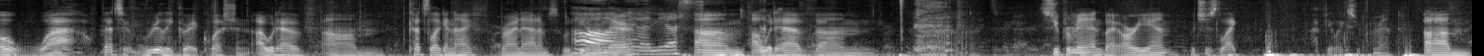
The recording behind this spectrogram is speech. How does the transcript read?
Oh wow, that's a really great question. I would have um, "Cuts Like a Knife." Bryan Adams would be on there. man, yes. Um, I would have um, uh, Superman by REM, which is like I feel like Superman. Um,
